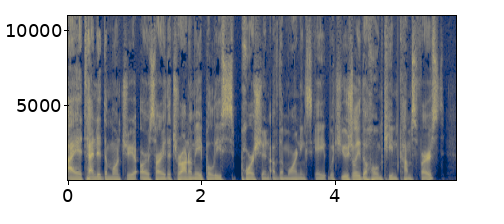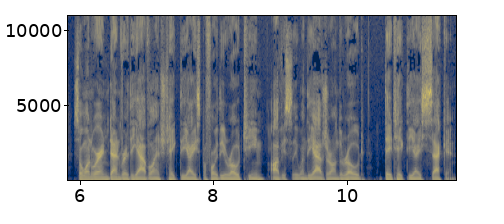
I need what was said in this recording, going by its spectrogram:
I attended the Montreal or sorry, the Toronto Maple Leafs portion of the morning skate, which usually the home team comes first. So when we're in Denver, the Avalanche take the ice before the road team. Obviously, when the Avs are on the road, they take the ice second.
